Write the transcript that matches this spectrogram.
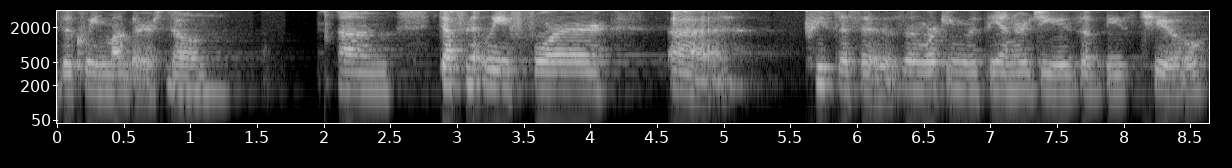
the queen mother. So mm-hmm. um, definitely for uh, priestesses and working with the energies of these two,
